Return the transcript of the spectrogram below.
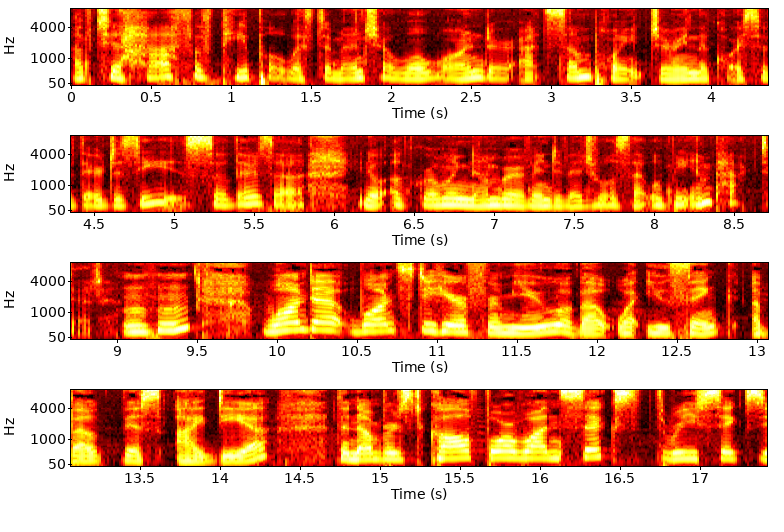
up to half of people with dementia will wander at some point during the course of their disease. So there's a, you know, a growing number of individuals that will be impacted. Mm-hmm. Wanda wants to hear from you about what you think about this idea. The numbers to call 416 360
